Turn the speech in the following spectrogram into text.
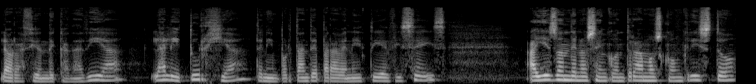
la oración de cada día, la liturgia, tan importante para Benedicto XVI. Ahí es donde nos encontramos con Cristo,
